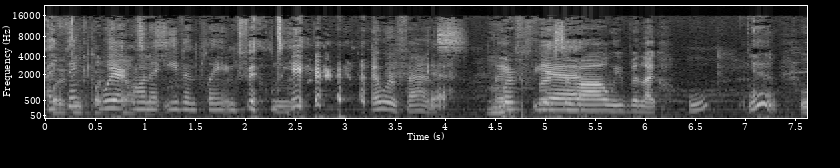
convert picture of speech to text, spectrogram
What I think think we're on an even playing field mm. here. and we're fans. Like, We're- first yeah. of all, we've been like, ooh, ooh, ooh.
